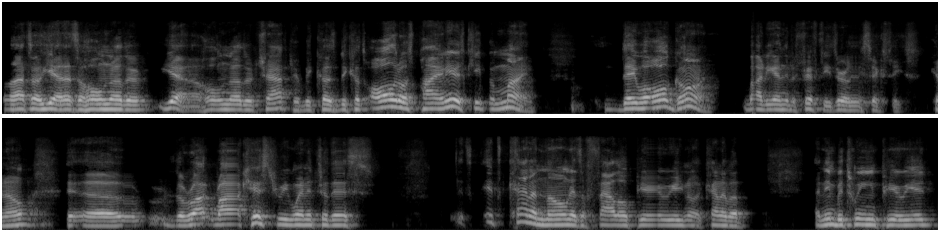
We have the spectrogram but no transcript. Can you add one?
Well, that's a yeah, that's a whole nother yeah, a whole nother chapter because because all of those pioneers, keep in mind, they were all gone by the end of the 50s, early 60s. You know, uh, the rock rock history went into this. It's it's kind of known as a fallow period, you know, kind of a an in between period.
